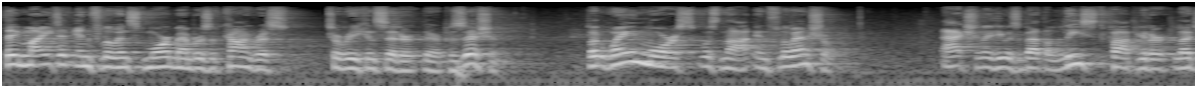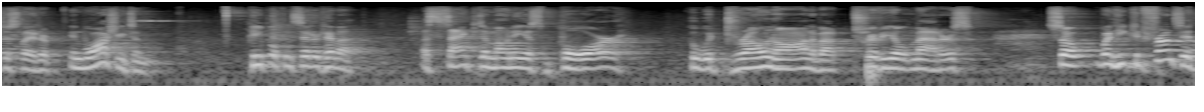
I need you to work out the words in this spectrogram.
they might have influenced more members of Congress to reconsider their position. But Wayne Morse was not influential. Actually, he was about the least popular legislator in Washington. People considered him a, a sanctimonious bore who would drone on about trivial matters. So when he confronted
